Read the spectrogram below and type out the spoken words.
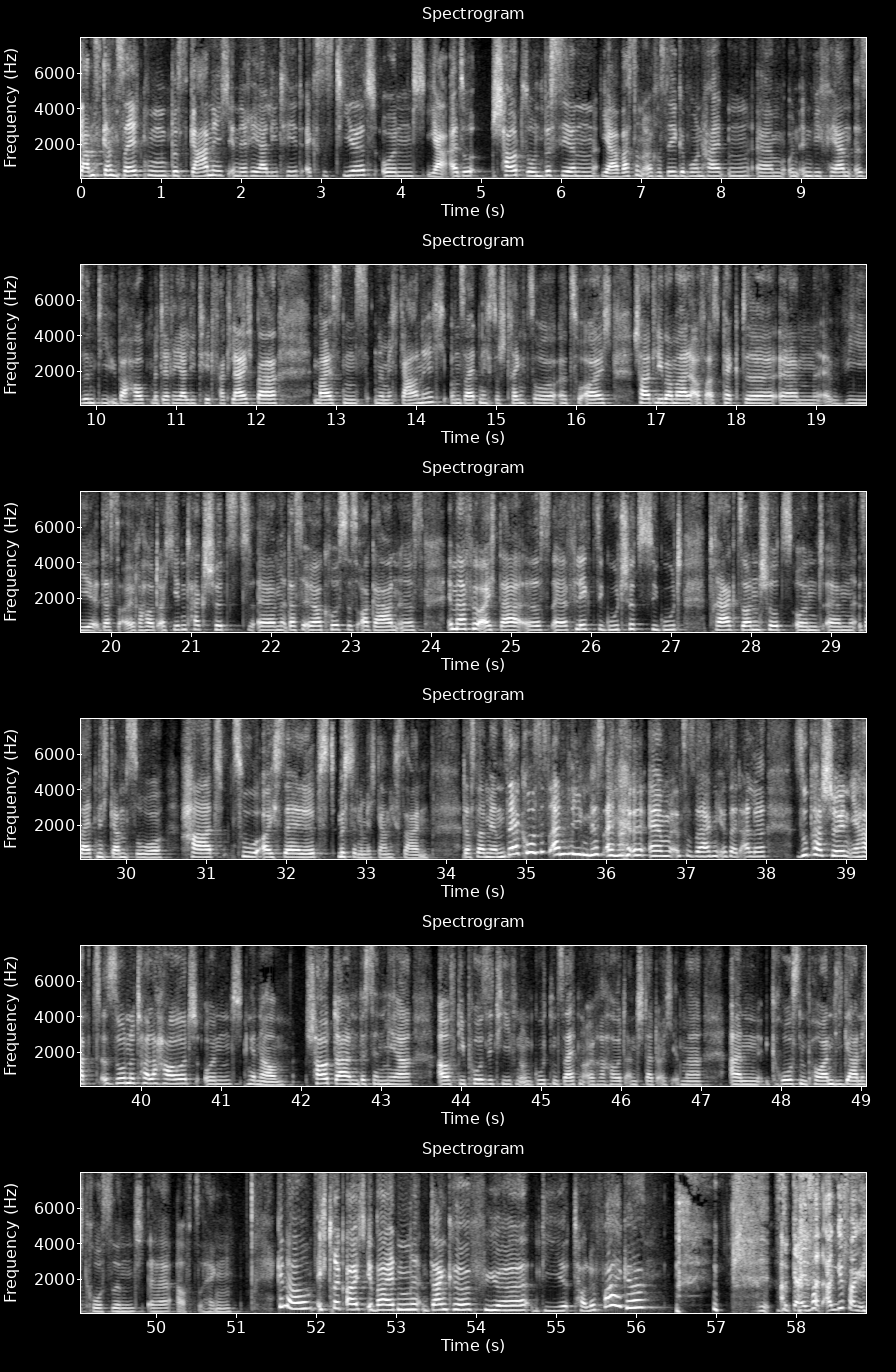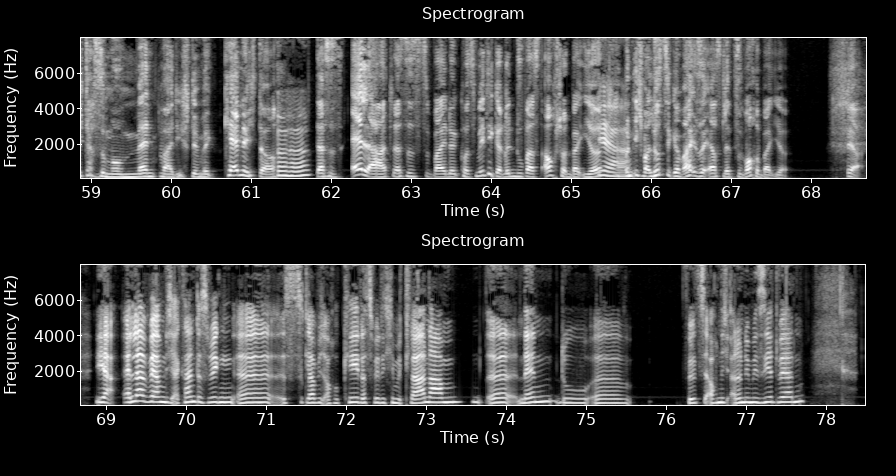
ganz, ganz selten bis gar nicht in der Realität existiert. Und ja, also schaut so ein bisschen, ja, was sind eure Sehgewohnheiten ähm, und inwiefern sind die überhaupt mit der Realität vergleichbar? Meistens nämlich gar nicht und seid nicht so streng zu, äh, zu euch. Schaut lieber mal auf Aspekte, ähm, wie dass eure Haut euch jeden Tag schützt, ähm, dass sie euer größtes Organ ist, immer für euch da ist, äh, pflegt sie gut, schützt sie gut, tragt Sonnenschutz und ähm, seid nicht ganz ganz so hart zu euch selbst. Müsste nämlich gar nicht sein. Das war mir ein sehr großes Anliegen, das einmal ähm, zu sagen. Ihr seid alle super schön, ihr habt so eine tolle Haut und genau, schaut da ein bisschen mehr auf die positiven und guten Seiten eurer Haut, anstatt euch immer an großen Poren, die gar nicht groß sind, äh, aufzuhängen. Genau, ich drücke euch, ihr beiden. Danke für die tolle Folge so geil, es hat angefangen. Ich dachte so, Moment mal, die Stimme kenne ich doch. Aha. Das ist Ella, das ist meine Kosmetikerin. Du warst auch schon bei ihr. Ja. Und ich war lustigerweise erst letzte Woche bei ihr. Ja. Ja, Ella, wir haben dich erkannt, deswegen äh, ist es, glaube ich, auch okay, dass wir dich hier mit Klarnamen äh, nennen. Du äh, willst ja auch nicht anonymisiert werden.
